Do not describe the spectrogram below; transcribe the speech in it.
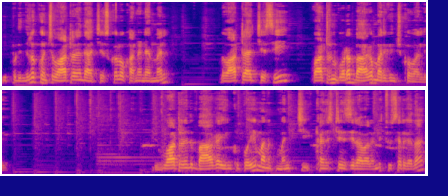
ఇప్పుడు ఇందులో కొంచెం వాటర్ అనేది యాడ్ చేసుకోవాలి. ఒక హండ్రెడ్ ఎంఎల్ వాటర్ యాడ్ చేసి వాటర్ని కూడా బాగా మరిగించుకోవాలి. వాటర్ అనేది బాగా ఇంకిపోయి మనకు మంచి కన్సిస్టెన్సీ రావాలండి. చూసారు కదా?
